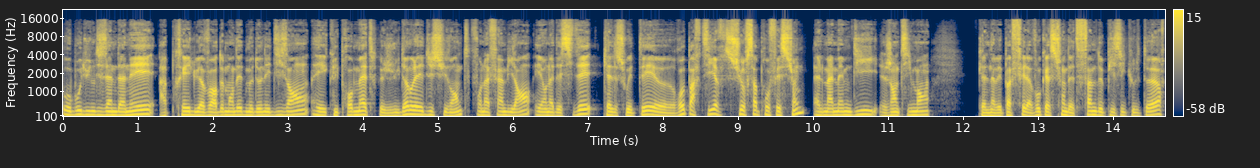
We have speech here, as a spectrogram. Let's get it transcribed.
Au bout d'une dizaine d'années, après lui avoir demandé de me donner 10 ans et lui promettre que je lui donnerais les 10 suivantes, on a fait un bilan et on a décidé qu'elle souhaitait euh, repartir sur sa profession. Elle m'a même dit gentiment qu'elle n'avait pas fait la vocation d'être femme de pisciculteur.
